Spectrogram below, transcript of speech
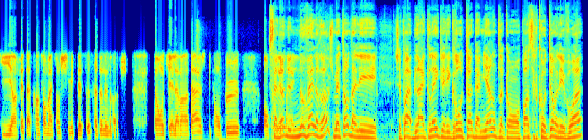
puis en fait, la transformation chimique de ça, ça donne une roche. Donc euh, l'avantage, c'est qu'on peut ça donne une nouvelle roche, mettons dans les, je sais pas, à Black Lake, les gros tas d'amiante qu'on passe à côté, on les voit.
